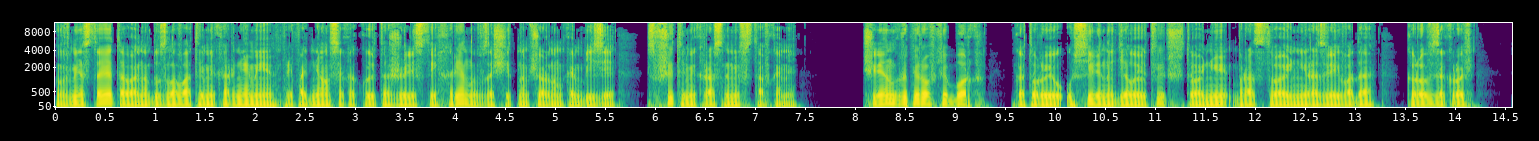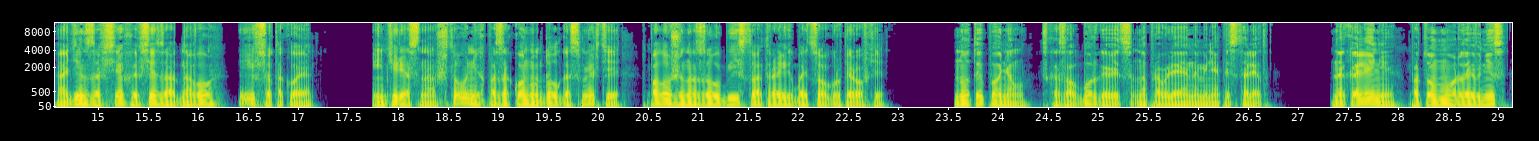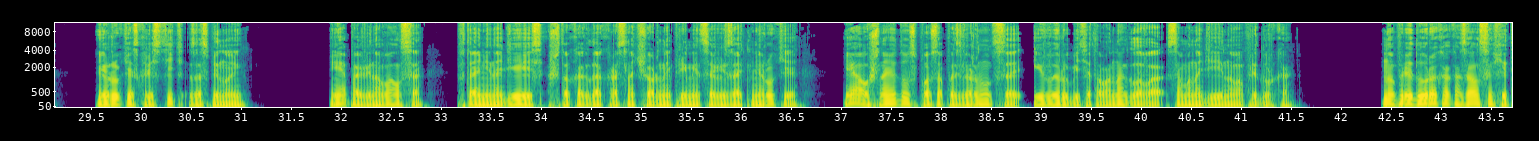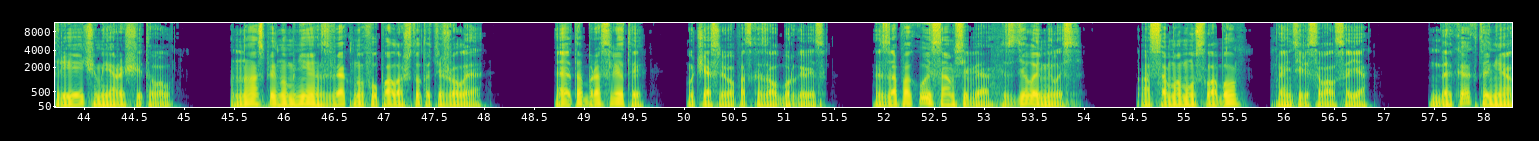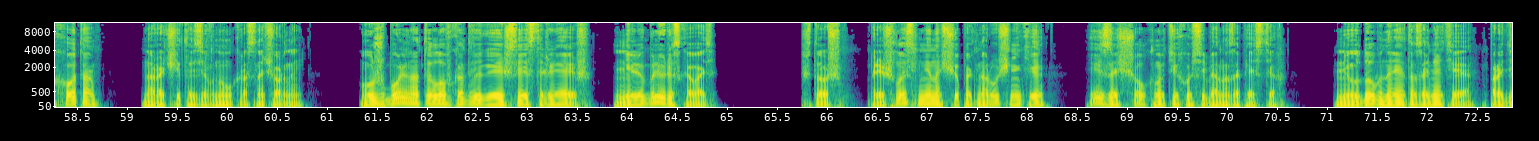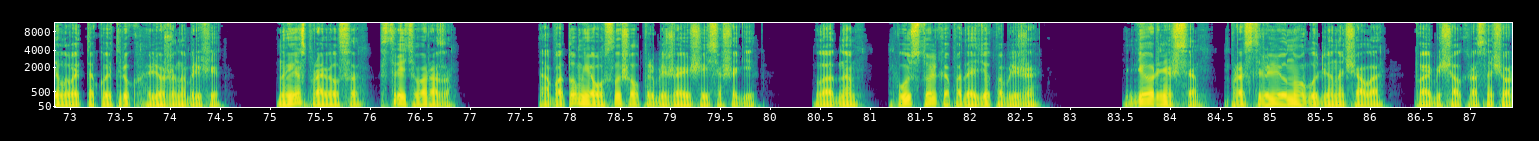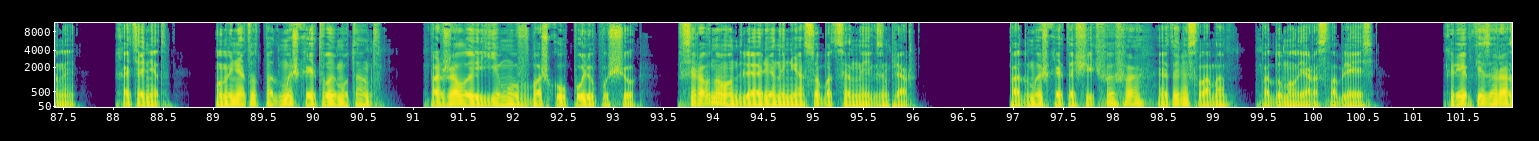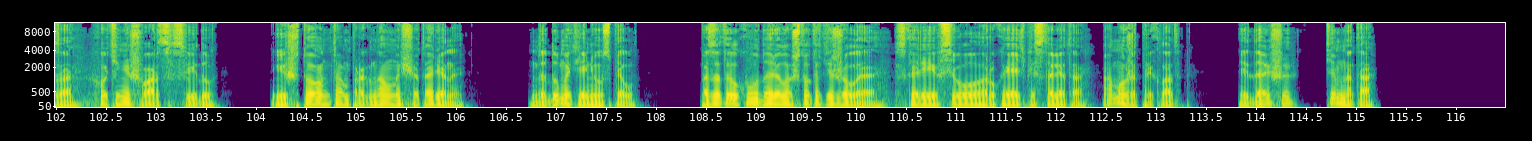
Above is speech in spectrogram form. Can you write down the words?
Вместо этого над узловатыми корнями приподнялся какой-то жилистый хрен в защитном черном комбизе с вшитыми красными вставками. Член группировки Борг, которые усиленно делают вид, что они братство не разлей вода, кровь за кровь, один за всех и все за одного, и все такое. Интересно, что у них по закону долга смерти положено за убийство троих бойцов группировки? «Ну ты понял», — сказал Борговец, направляя на меня пистолет. «На колени, потом мордой вниз и руки скрестить за спиной». Я повиновался, втайне надеясь, что когда красно-черный примется вязать мне руки, я уж найду способ извернуться и вырубить этого наглого, самонадеянного придурка. Но придурок оказался хитрее, чем я рассчитывал. На спину мне, звякнув, упало что-то тяжелое. «Это браслеты», — участливо подсказал Бурговец. «Запакуй сам себя, сделай милость». «А самому слабо?» — поинтересовался я. «Да как-то неохота», — нарочито зевнул красночерный. «Уж больно ты ловко двигаешься и стреляешь. Не люблю рисковать». Что ж, пришлось мне нащупать наручники и защелкнуть их у себя на запястьях. Неудобное это занятие — проделывать такой трюк, лежа на брюхе. Но я справился, с третьего раза. А потом я услышал приближающиеся шаги. Ладно, Пусть только подойдет поближе. Дернешься, прострелю ногу для начала, пообещал красно-черный. «Хотя нет, у меня тут под мышкой твой мутант. Пожалуй, ему в башку пулю пущу. Все равно он для арены не особо ценный экземпляр». «Под мышкой тащить фыфа — это не слабо», — подумал я, расслабляясь. «Крепкий, зараза, хоть и не Шварц с виду. И что он там прогнал насчет арены?» Додумать я не успел. По затылку ударило что-то тяжелое, скорее всего, рукоять пистолета, а может, приклад. И дальше темнота.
